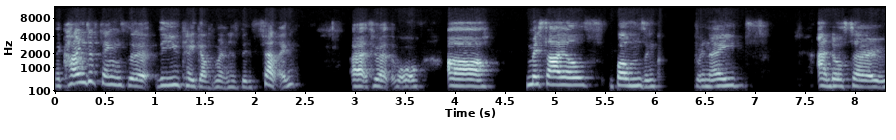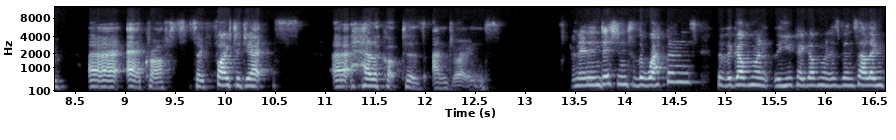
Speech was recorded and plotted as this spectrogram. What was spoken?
The kinds of things that the UK government has been selling uh, throughout the war are missiles, bombs and grenades, and also uh, aircraft, so fighter jets, uh, helicopters and drones. And in addition to the weapons that the government, the UK government has been selling,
